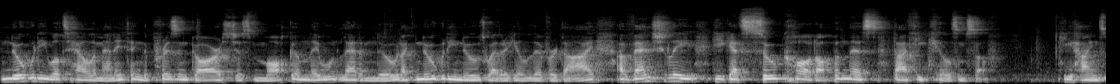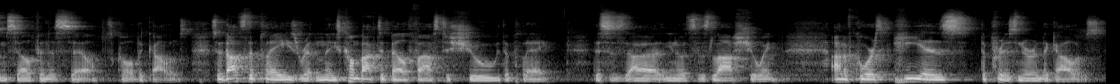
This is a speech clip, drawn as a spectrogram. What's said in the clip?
Nobody will tell him anything. The prison guards just mock him. They won't let him know. Like, nobody knows whether he'll live or die. Eventually, he gets so caught up in this that he kills himself. He hangs himself in his cell. It's called The Gallows. So that's the play he's written. He's come back to Belfast to show the play. This is, uh, you know, it's his last showing. And of course, he is the prisoner in the gallows.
